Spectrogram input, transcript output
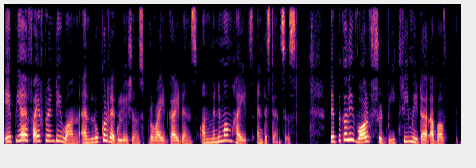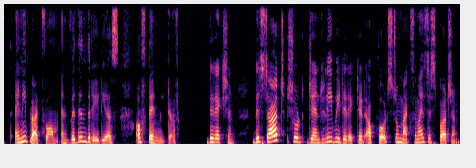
API 521 and local regulations provide guidance on minimum heights and distances. Typically, valves should be 3 meter above any platform and within the radius of 10 meter. Direction Discharge should generally be directed upwards to maximize dispersion.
